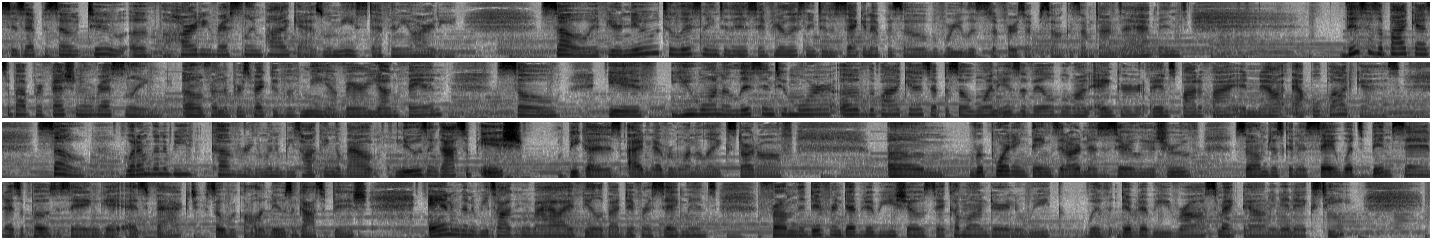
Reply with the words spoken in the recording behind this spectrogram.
This is episode two of the Hardy Wrestling Podcast with me, Stephanie Hardy. So, if you're new to listening to this, if you're listening to the second episode before you listen to the first episode, because sometimes that happens, this is a podcast about professional wrestling um, from the perspective of me, a very young fan. So, if you want to listen to more of the podcast, episode one is available on Anchor and Spotify and now Apple Podcasts. So, what I'm going to be covering, I'm going to be talking about news and gossip ish because I never want to like start off um, reporting things that aren't necessarily the truth. So I'm just going to say what's been said as opposed to saying it as fact. So we call it news and gossipish. And I'm going to be talking about how I feel about different segments from the different WWE shows that come on during the week with WWE Raw, SmackDown, and NXT.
